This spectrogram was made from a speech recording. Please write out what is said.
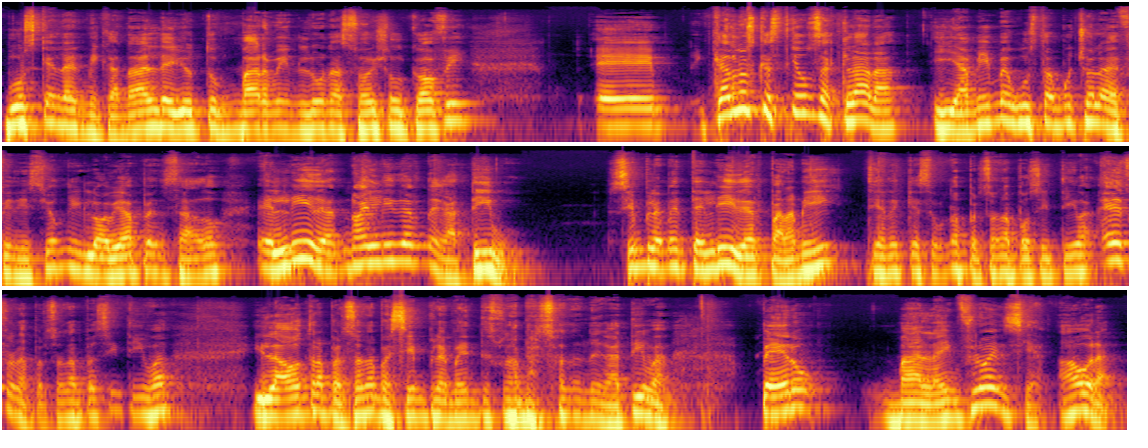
Búsquenla en mi canal de YouTube Marvin Luna Social Coffee. Eh, Carlos Castillo se aclara, y a mí me gusta mucho la definición y lo había pensado, el líder, no hay líder negativo. Simplemente el líder, para mí, tiene que ser una persona positiva, es una persona positiva, y la otra persona, pues simplemente es una persona negativa, pero mala influencia. Ahora,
